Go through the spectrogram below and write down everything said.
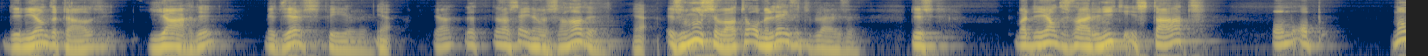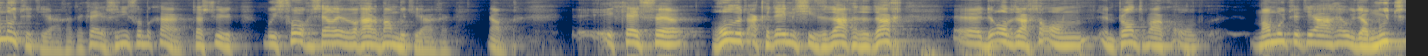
De Neandertalers jaagden met werfsperen. Ja. Ja, dat, dat was het enige wat ze hadden. Ja. En ze moesten wat om in leven te blijven. Dus, maar de Neandertalers waren niet in staat om op mammoeten te jagen. Dat kregen ze niet voor elkaar. Dat is natuurlijk, moet je het we gaan op mammoeten jagen. Nou, ik geef eh, 100 academici vandaag de dag uh, de opdracht om een plan te maken om mammoeten te jagen, hoe dat moet.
